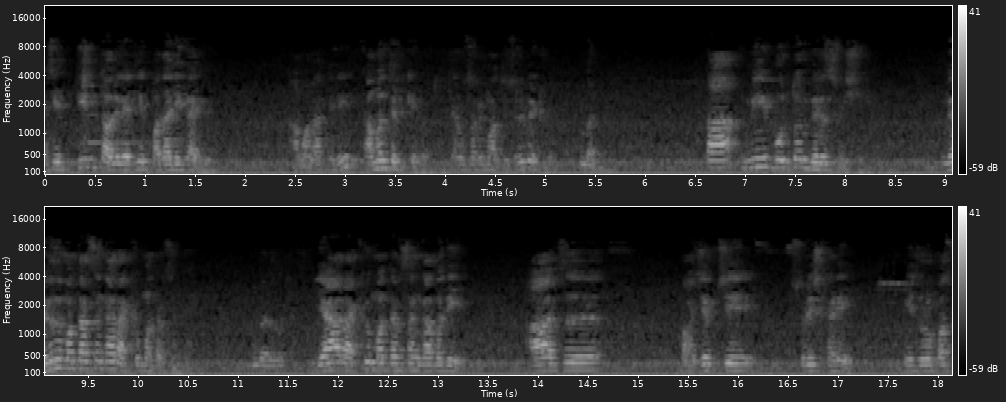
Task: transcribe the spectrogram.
असे तीन तालुक्यातले पदाधिकारी आम्हाला त्यांनी आमंत्रित केलं होतं. त्यानुसार मातोश्री भेटलो. आता मी बोलतो मिरज विषयी. मिरज मतदारसंघ हा राखीव मतदारसंघ आहे. बरोबर. या राखीव मतदारसंघामध्ये आज भाजपचे सुरेश खाडे हे जवळपास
